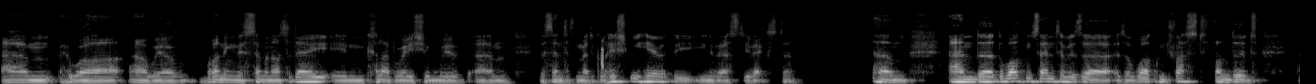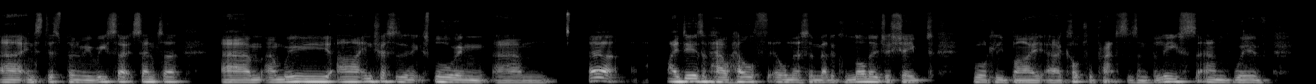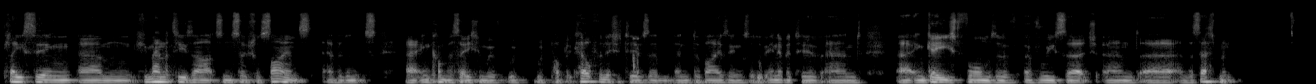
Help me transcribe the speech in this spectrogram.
um, who are uh, we are running this seminar today in collaboration with um, the Centre for Medical History here at the University of Exeter. Um, and uh, the Wellcome Centre is a is a Wellcome Trust funded uh, interdisciplinary research centre. Um, and we are interested in exploring um, uh, ideas of how health, illness, and medical knowledge are shaped broadly by uh, cultural practices and beliefs, and with placing um, humanities, arts, and social science evidence uh, in conversation with, with, with, public health initiatives and, and devising sort of innovative and uh, engaged forms of, of research and, uh, and assessment.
